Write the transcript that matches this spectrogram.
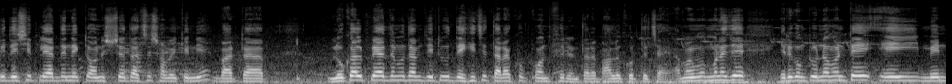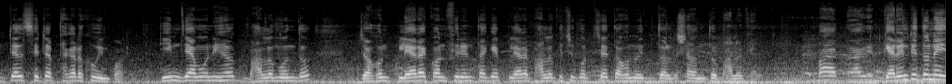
বিদেশি প্লেয়ারদের নিয়ে একটু অনিশ্চয়তা আছে সবাইকে নিয়ে বাট লোকাল প্লেয়ারদের মধ্যে আমি যেটুকু দেখেছি, তারা খুব কনফিডেন্ট তারা ভালো করতে চায়। আমার মনে হয় যে এরকম টুর্নামেন্টে এই মেন্টাল সেট আপ থাকাটা খুব ইম্পর্টেন্ট টিম যেমনই হোক, ভালো, মন্দ, যখন প্লেয়াররা কনফিডেন্ট থাকে প্লেয়ার ভালো কিছু করছে, তখন ওই দলটা সাধারণত ভালো খেলে। বা গ্যারেন্টি তো নেই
